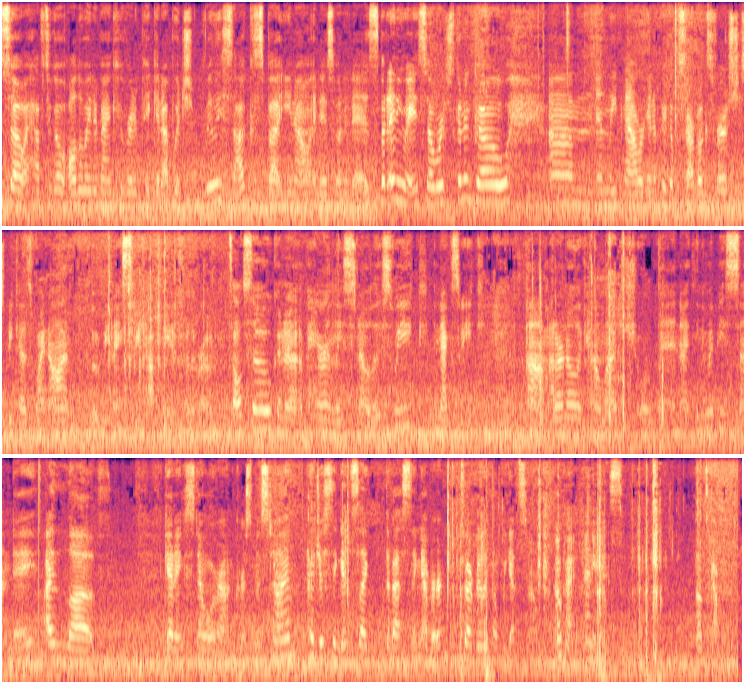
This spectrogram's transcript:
So I have to go all the way to Vancouver to pick it up which really sucks but you know it is what it is. But anyway so we're just gonna go um, and leave now. We're gonna pick up Starbucks first just because why not? It would be nice to be caffeinated for the road. It's also gonna apparently snow this week next week um, I don't know like how much or when I think it might be Sunday I love getting snow around Christmas time. I just think it's like the best thing ever. So I really hope we get snow. Okay, anyways, let's go.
